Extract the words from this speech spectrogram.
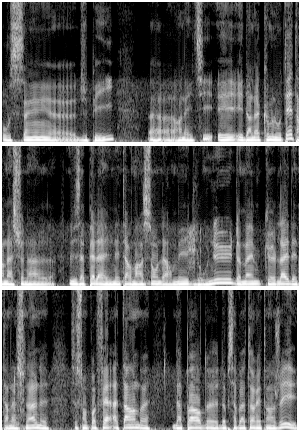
au sein euh, du pays. Euh, en Haïti et, dans la communauté internationale. Les appels à une intervention de l'armée de l'ONU, de même que l'aide internationale ne se sont pas fait attendre de la part d'observateurs étrangers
